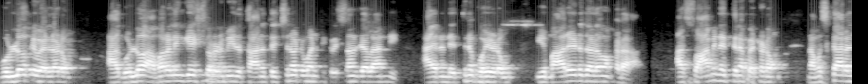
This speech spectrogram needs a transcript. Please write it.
గుళ్ళోకి వెళ్ళడం ఆ గుళ్ళో అమరలింగేశ్వరుడి మీద తాను తెచ్చినటువంటి కృష్ణ జలాన్ని ఆయన నెత్తిన పోయడం ఈ మారేడు దళం అక్కడ ఆ స్వామి నెత్తిన పెట్టడం నమస్కారం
